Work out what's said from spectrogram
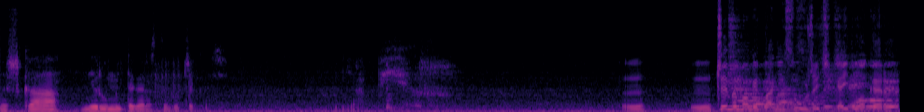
Myszka, nie rób mi teraz tego czekać. Ja pier... Y, y, Czym mogę pani służyć, Kate Walker?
